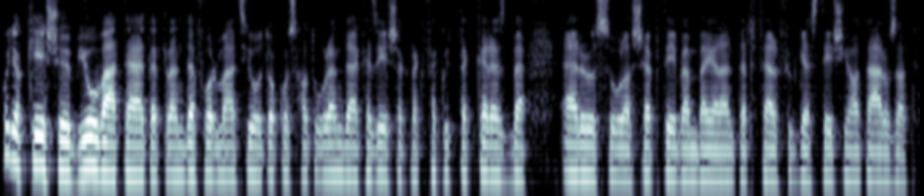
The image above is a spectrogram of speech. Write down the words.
hogy a később jóvá tehetetlen deformációt okozható rendelkezéseknek feküdtek keresztbe, erről szól a septében bejelentett felfüggesztési határozat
